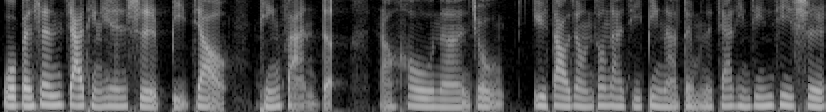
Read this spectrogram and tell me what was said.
我本身家庭里面是比较平凡的，然后呢就。遇到这种重大疾病呢，对我们的家庭经济是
